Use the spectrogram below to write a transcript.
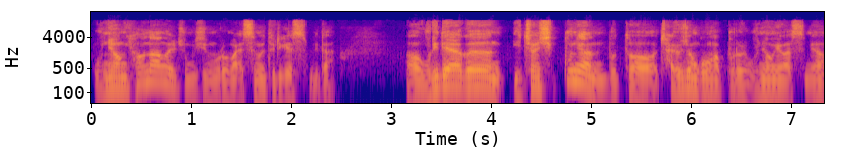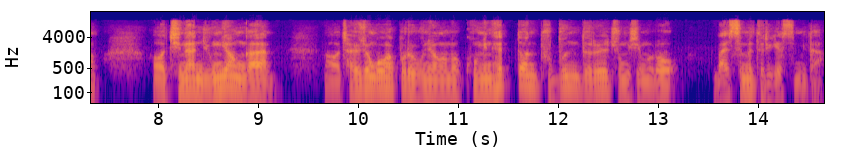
운영 현황을 중심으로 말씀을 드리겠습니다. 어, 우리 대학은 2019년부터 자유전공학부를 운영해 왔으며 어, 지난 6년간 어, 자유전공학부를 운영하며 고민했던 부분들을 중심으로 말씀을 드리겠습니다.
